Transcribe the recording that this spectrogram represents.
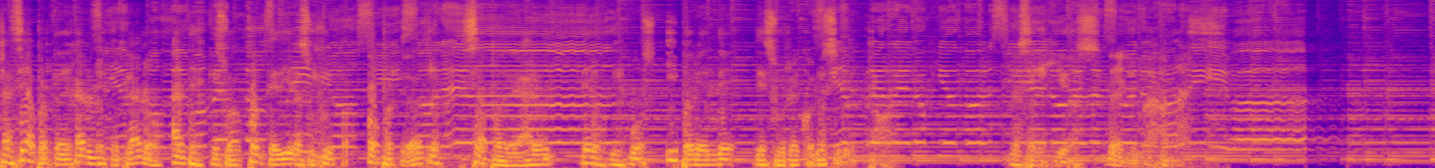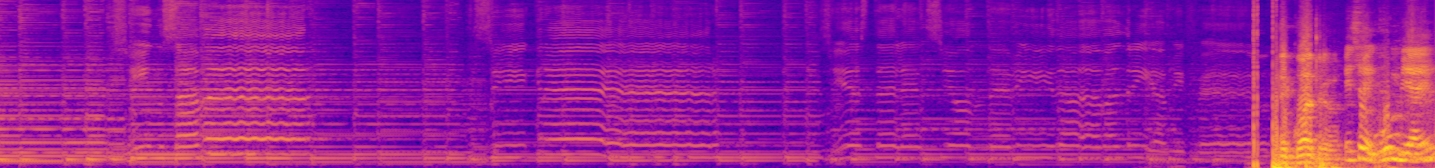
Ya sea porque dejaron este plano antes que su aporte diera su fruto o porque otros se apoderaron de los mismos y por ende de su reconocimiento. Los elegidos de Nunca Jamás. Eso es cumbia, ¿eh?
